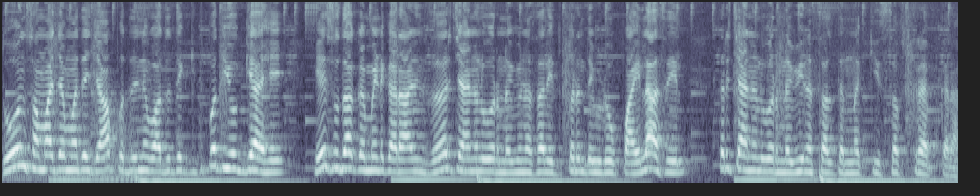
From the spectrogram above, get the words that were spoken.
दोन समाजामध्ये ज्या पद्धतीने वाद ते कितपत योग्य आहे हे सुद्धा कमेंट करा. आणि जर चॅनलवर नवीन असाल इथपर्यंत व्हिडिओ पाहिला असेल तर चॅनलवर नवीन असाल तर नक्की सबस्क्राईब करा.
